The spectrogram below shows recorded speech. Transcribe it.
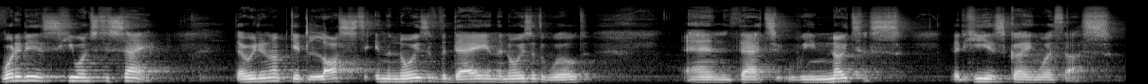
what it is He wants to say, that we do not get lost in the noise of the day and the noise of the world, and that we notice that He is going with us.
